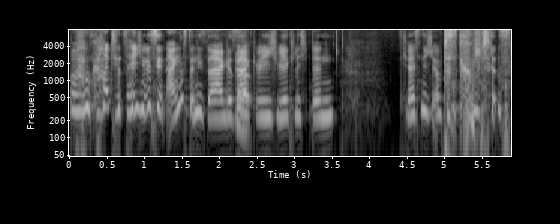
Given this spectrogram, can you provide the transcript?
Oh Gott, jetzt habe ich ein bisschen Angst, wenn ich sage, sag, wie ich wirklich bin. Ich weiß nicht, ob das gut ist.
